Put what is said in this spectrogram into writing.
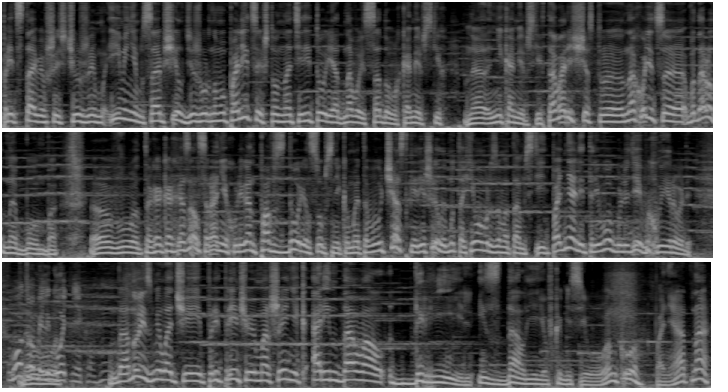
представившись чужим именем, сообщил дежурному полиции, что на территории одного из садовых коммерческих, э, некоммерческих товариществ э, находится водородная бомба. Вот. Как оказалось, ранее хулиган повздорил собственником этого участка и решил ему таким образом отомстить. Подняли тревогу, людей эвакуировали. Вот Ну вам и льготник. Да, ну из мелочей предприимчивый мошенник арендовал дрель и сдал ее в комиссионку. Понятно.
